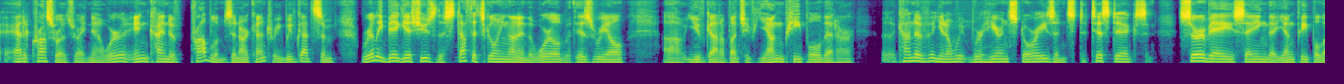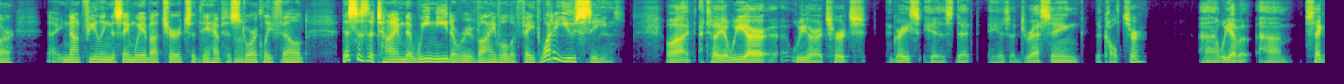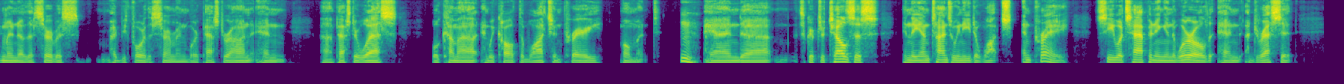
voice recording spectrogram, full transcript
at a crossroads right now. We're in kind of problems in our country. We've got some really big issues, the stuff that's going on in the world with Israel. Uh, you've got a bunch of young people that are uh, kind of, you know, we, we're hearing stories and statistics and surveys saying that young people are uh, not feeling the same way about church that they have historically felt. This is the time that we need a revival of faith. What are you seeing? Well, I, I tell you, we are we are a church. Grace is that is addressing the culture. Uh, we have a um, segment of the service right before the sermon where Pastor Ron and uh, Pastor Wes will come out, and we call it the watch and pray moment. Hmm. And uh, Scripture tells us in the end times we need to watch and pray, see what's happening in the world, and address it.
